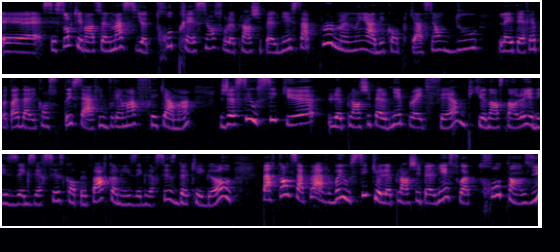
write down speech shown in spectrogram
Euh, c'est sûr qu'éventuellement, s'il y a trop de pression sur le plancher pelvien, ça peut mener à des complications, d'où l'intérêt peut-être d'aller consulter, ça arrive vraiment fréquemment. Je sais aussi que le plancher pelvien peut être ferme, puis que dans ce temps-là, il y a des exercices qu'on peut faire, comme les exercices de Kegel. Par contre, ça peut arriver aussi que le plancher pelvien soit trop tendu,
